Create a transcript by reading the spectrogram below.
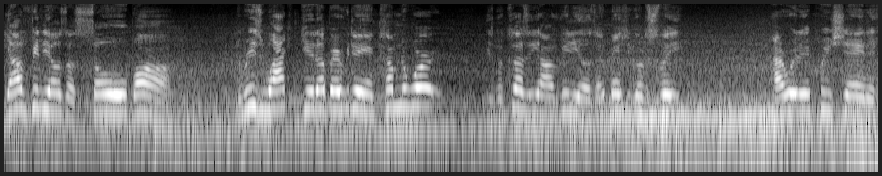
Y'all videos are so bomb. The reason why I can get up every day and come to work is because of y'all videos. That makes me go to sleep. I really appreciate it.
